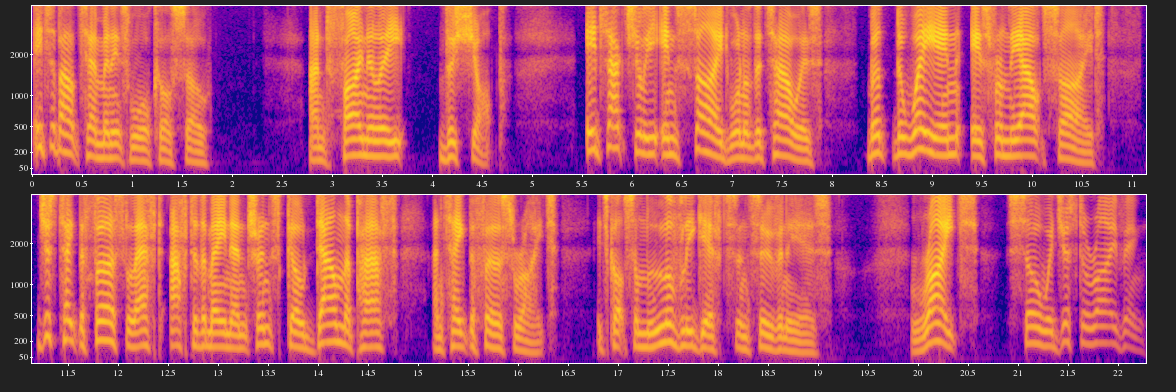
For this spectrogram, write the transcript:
It's about 10 minutes' walk or so. And finally, the shop. It's actually inside one of the towers, but the way in is from the outside. Just take the first left after the main entrance, go down the path, and take the first right. It's got some lovely gifts and souvenirs. Right, so we're just arriving.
